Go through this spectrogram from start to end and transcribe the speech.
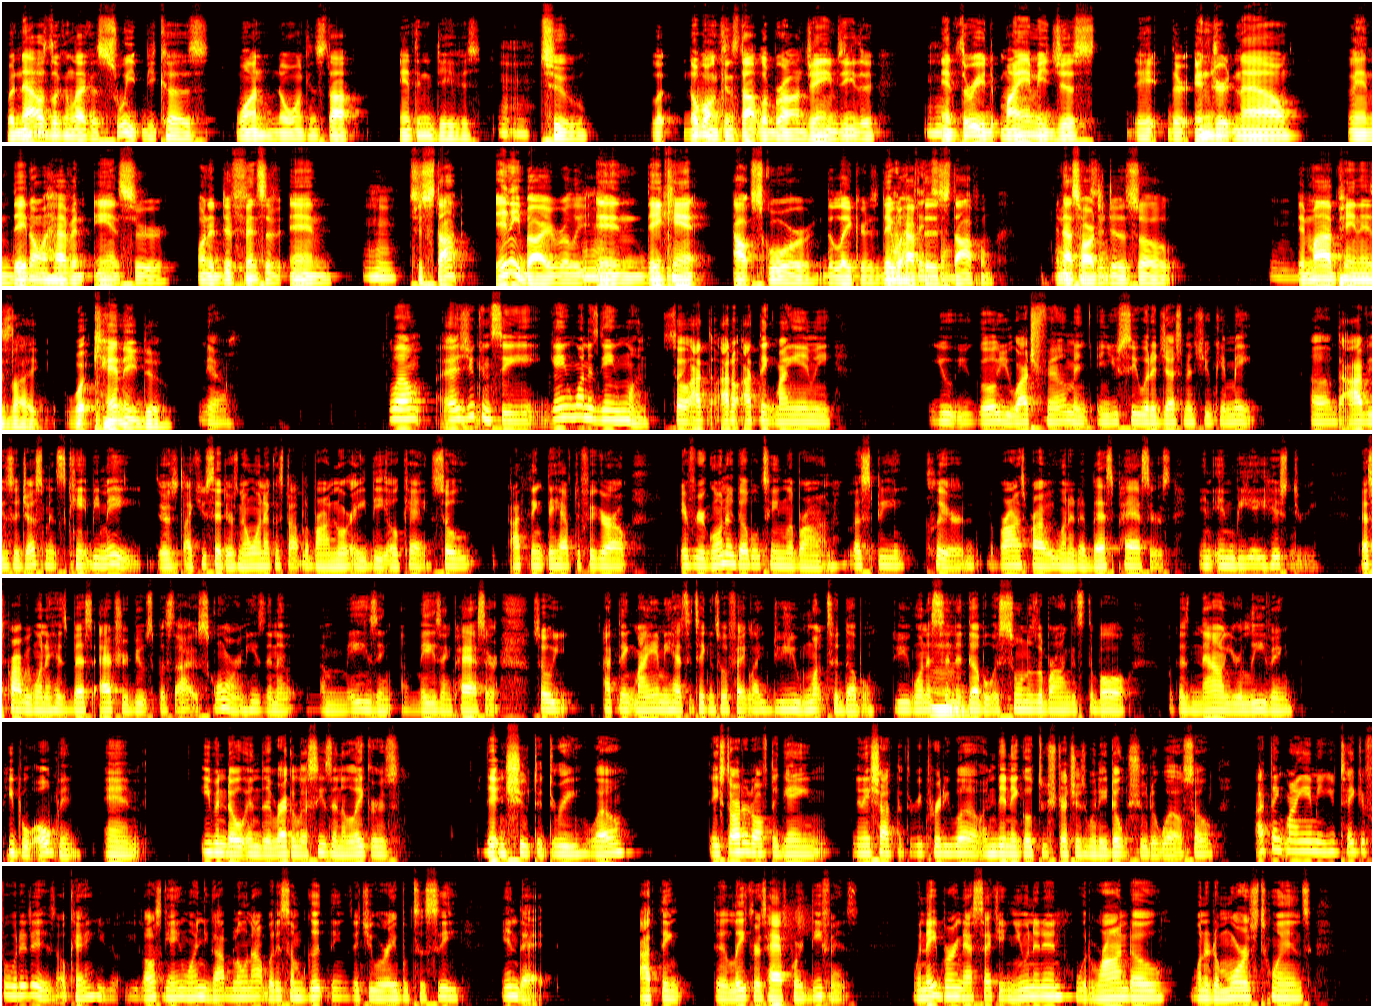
but now Mm-hmm. it's looking like a sweep because one, no one can stop Anthony Davis. Two, Le- no one can stop LeBron James either. Mm-hmm. And three, Miami just they they're injured now, and they don't have an answer on a defensive end Mm-hmm. to stop anybody really, and they can't outscore the Lakers. They would have to so. stop them, and that's hard to do. So, Mm. in my opinion, it's like, what can they do? yeah. Well, as you can see, game one is game one. So I, th- I don't, I think Miami, you, you go, you watch film, and, and you see what adjustments you can make. Uh, the obvious adjustments can't be made. There's, like you said, there's no one that can stop LeBron nor AD. Okay, so I think they have to figure out if you're going to double team LeBron. Let's be clear. LeBron's probably one of the best passers in NBA history. That's probably one of his best attributes besides scoring. He's an uh, amazing, amazing passer. So I think Miami has to take into effect like, do you want to double? Do you want to send a mm. double as soon as LeBron gets the ball? Because now you're leaving people open. And even though in the regular season the Lakers didn't shoot the three well, they started off the game and they shot the three pretty well, and then they go through stretches where they don't shoot it well. So I think Miami, you take it for what it is. Okay, you you lost game one, you got blown out, but it's some good things that you were able to see in that. I think the Lakers half court defense, when they bring that second unit in with Rondo, one of the Morris twins,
